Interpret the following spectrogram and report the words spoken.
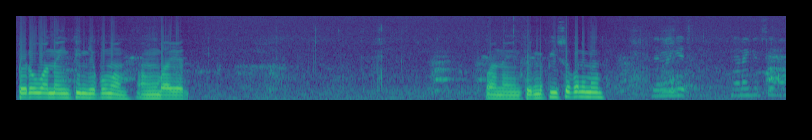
pero 119 niya po ma'am ang bayad. 119 na piso pa ni ma'am. Nalagit. Nalagit sila.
